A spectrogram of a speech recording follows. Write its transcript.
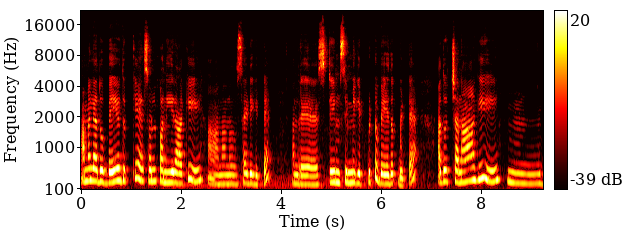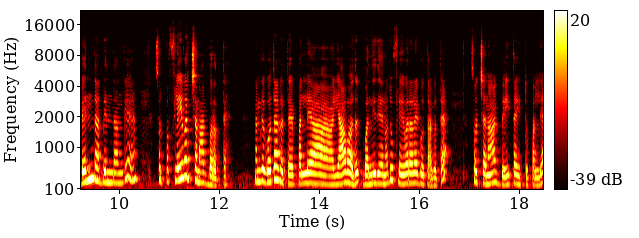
ಆಮೇಲೆ ಅದು ಬೇಯೋದಕ್ಕೆ ಸ್ವಲ್ಪ ನೀರು ಹಾಕಿ ನಾನು ಸೈಡಿಗಿಟ್ಟೆ ಅಂದರೆ ಸ್ಟೀಮ್ ಸಿಮ್ಮಿಗೆ ಇಟ್ಬಿಟ್ಟು ಬೇಯೋದಕ್ಕೆ ಬಿಟ್ಟೆ. ಅದು ಚೆನ್ನಾಗಿ ಬೆಂದ ಬೆಂದಂಗೆ ಸ್ವಲ್ಪ ಫ್ಲೇವರ್ ಚೆನ್ನಾಗಿ ಬರುತ್ತೆ. ನಮಗೆ ಗೊತ್ತಾಗುತ್ತೆ ಪಲ್ಯ ಯಾವ ಅದಕ್ಕೆ ಬಂದಿದೆ ಅನ್ನೋದು ಫ್ಲೇವರಲ್ಲೇ ಗೊತ್ತಾಗುತ್ತೆ. ಸೊ ಚೆನ್ನಾಗಿ ಬೇಯ್ತಾ ಇತ್ತು ಪಲ್ಯ.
